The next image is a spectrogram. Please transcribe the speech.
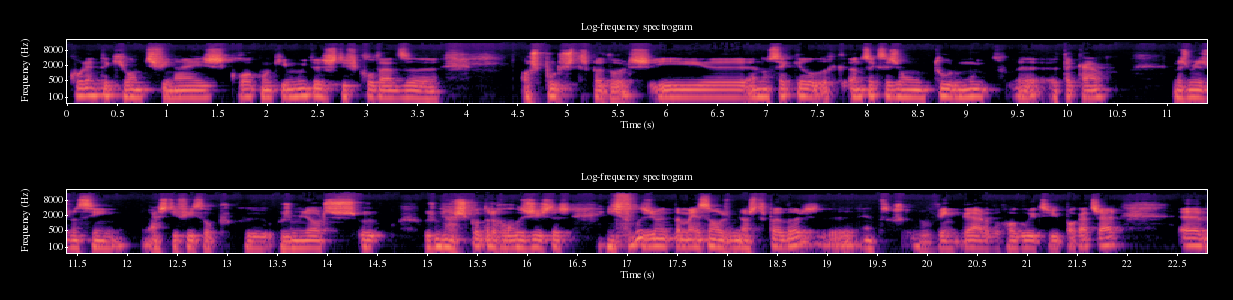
40 km finais colocam aqui muitas dificuldades a, aos puros trepadores e a, não ser que ele, a não ser que seja um tour muito atacado, mas mesmo assim acho difícil porque os melhores os melhores contrarrelogistas, infelizmente também são os melhores trepadores, eh, entre o Vingegaard, o Roglic e o Pogacar. Uh,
